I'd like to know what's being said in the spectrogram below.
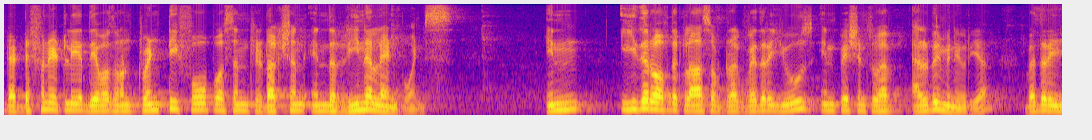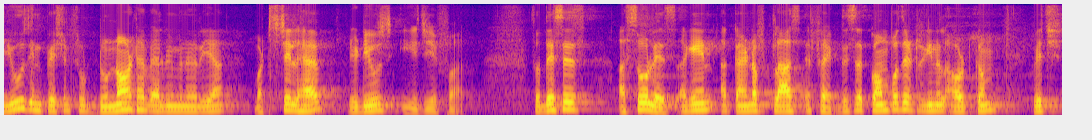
that definitely there was around 24% reduction in the renal endpoints in either of the class of drug, whether used in patients who have albuminuria, whether used in patients who do not have albuminuria but still have reduced EGFR. So this is a solace, again a kind of class effect. This is a composite renal outcome which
